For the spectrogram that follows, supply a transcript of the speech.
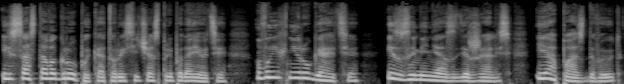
Из состава группы, которой сейчас преподаете. Вы их не ругайте. Из-за меня задержались и опаздывают».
